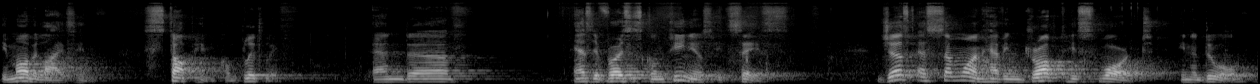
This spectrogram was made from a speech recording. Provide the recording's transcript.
immobilize him, stop him completely. And uh, as the verses continues, it says, just as someone having dropped his sword in a duel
